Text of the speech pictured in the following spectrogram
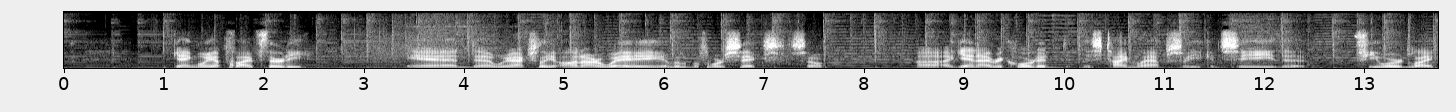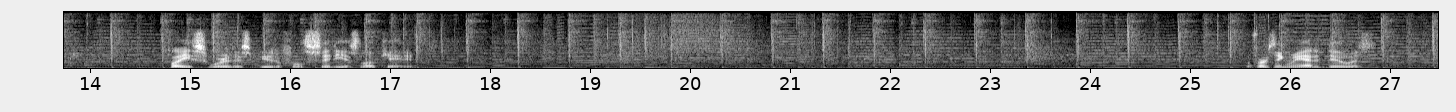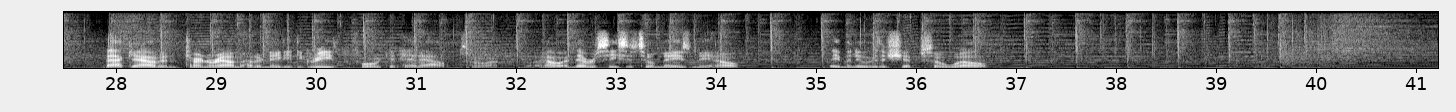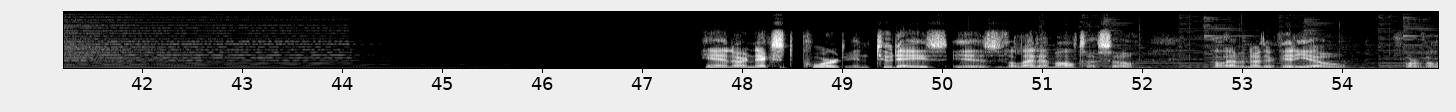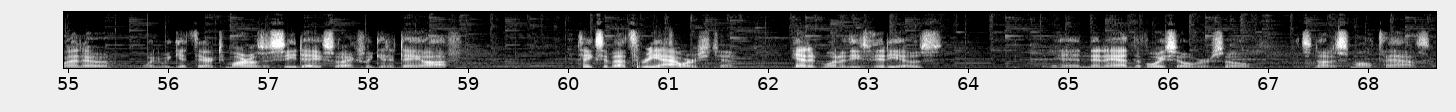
Gangway up 5:30 and uh, we're actually on our way a little before six. So uh, again, I recorded this time lapse so you can see the fjord-like place where this beautiful city is located. The first thing we had to do was back out and turn around 180 degrees before we could head out. So uh, how it never ceases to amaze me how they maneuver the ship so well. And our next port in two days is Valletta, Malta. So I'll have another video for Valletta when we get there. Tomorrow's a sea day, so I actually get a day off. It takes about three hours to edit one of these videos and then add the voiceover. So it's not a small task.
